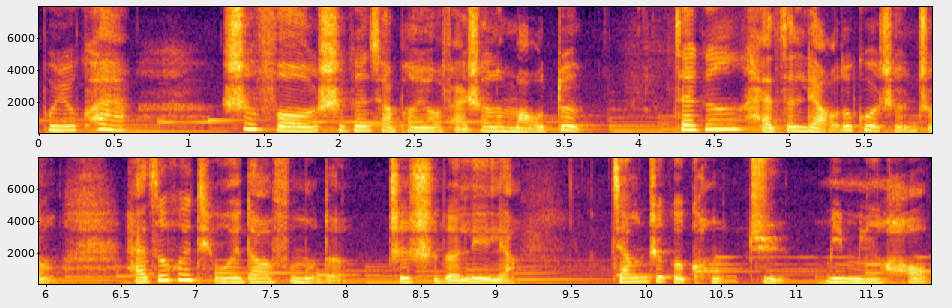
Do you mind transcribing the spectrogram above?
不愉快？是否是跟小朋友发生了矛盾？在跟孩子聊的过程中，孩子会体会到父母的支持的力量。将这个恐惧命名后，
